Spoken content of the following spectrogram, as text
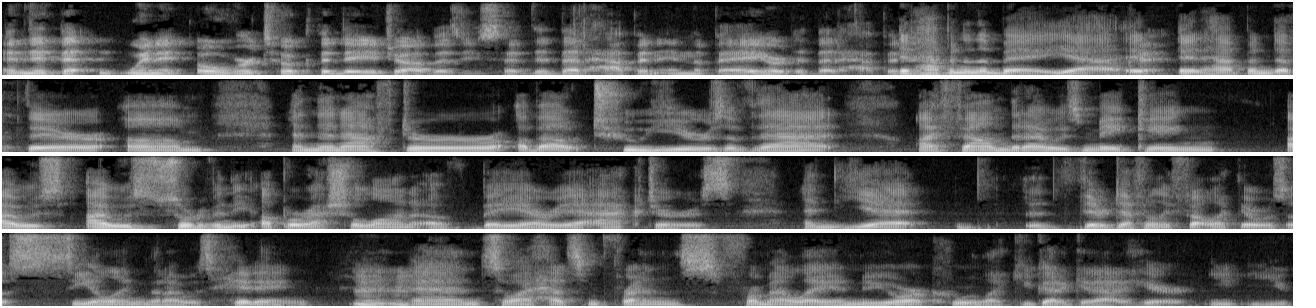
And did that when it overtook the day job, as you said, did that happen in the Bay or did that happen? it happened in the Bay. Yeah, Okay. it, it happened up there. Um, and then after about two years of that, I found that I was making. I was I was sort of in the upper echelon of Bay Area actors, and yet there definitely felt like there was a ceiling that I was hitting. Mhm. And so I had some friends from LA and New York who were like, "You got to get out of here. You you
